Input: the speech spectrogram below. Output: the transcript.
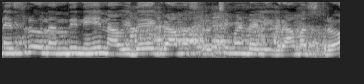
ನನ್ನ ಹೆಸರು ನಂದಿನಿ. ನಾವು ಇದೇ ಗ್ರಾಮಸ್ಥರು, ಚಿಮಂಡಳ್ಳಿ ಗ್ರಾಮಸ್ಥರು.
